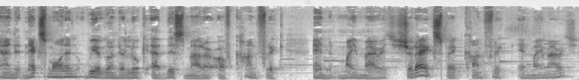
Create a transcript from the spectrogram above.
and next morning we are going to look at this matter of conflict in my marriage. Should I expect conflict in my marriage?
